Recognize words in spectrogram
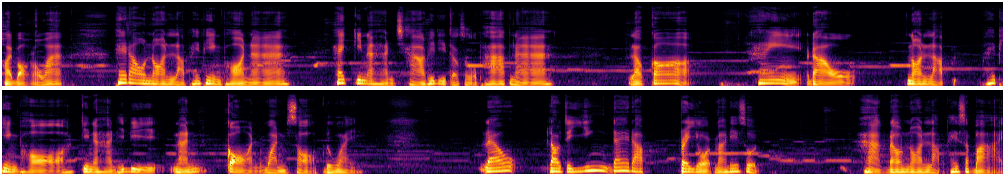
คอยบอกเราว่า ให้เรานอนหลับให้เพียงพอนะ ให้กินอาหารเช้าที่ดีต่อสุขภาพนะ แล้วก็ให้เรานอนหลับ ให้เพียงพอกินอาหารที่ดีนั้นก่อนวันสอบด้วย แล้วเราจะยิ่งได้รับประโยชน์มากที่สุด หากเรานอนหลับให้สบาย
